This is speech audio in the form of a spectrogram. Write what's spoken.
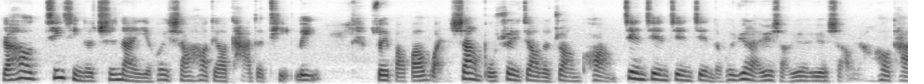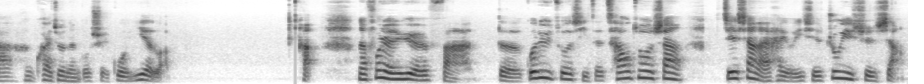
然后清醒的吃奶也会消耗掉他的体力，所以宝宝晚上不睡觉的状况渐渐渐渐的会越来越少，越来越少，然后他很快就能够睡过夜了。好，那夫人育儿法的规律作息在操作上，接下来还有一些注意事项。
